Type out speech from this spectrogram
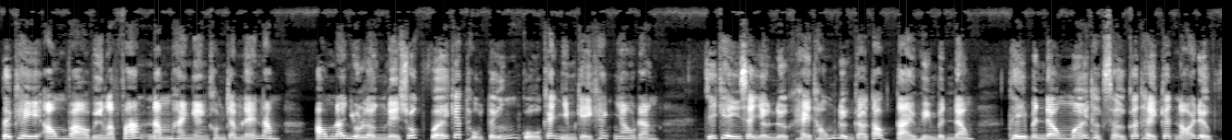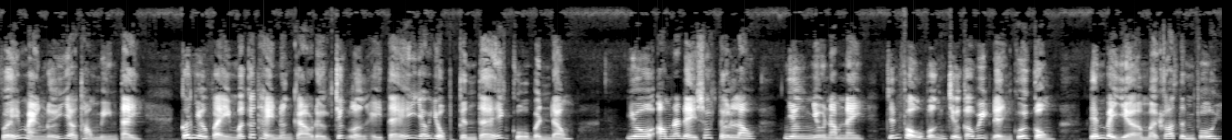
từ khi ông vào Viện Lập pháp năm 2005, ông đã nhiều lần đề xuất với các thủ tướng của các nhiệm kỳ khác nhau rằng chỉ khi xây dựng được hệ thống đường cao tốc tại huyện Bình Đông, thì Bình Đông mới thực sự có thể kết nối được với mạng lưới giao thông miền Tây. Có như vậy mới có thể nâng cao được chất lượng y tế, giáo dục, kinh tế của Bình Đông. Dù ông đã đề xuất từ lâu, nhưng nhiều năm nay, chính phủ vẫn chưa có quyết định cuối cùng – Đến bây giờ mới có tin vui.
